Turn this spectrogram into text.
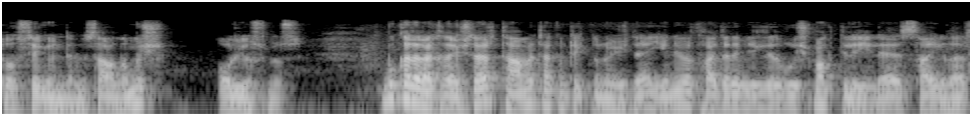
dosya gönderimi sağlamış oluyorsunuz. Bu kadar arkadaşlar. Tamir takım teknolojide yeni ve faydalı bilgileri buluşmak dileğiyle saygılar.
